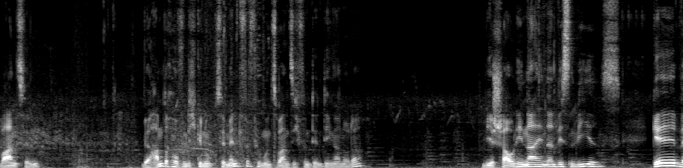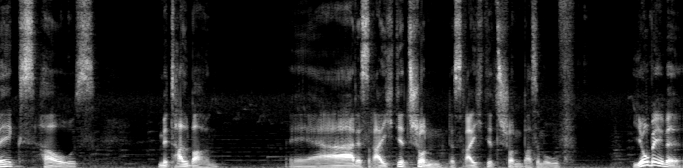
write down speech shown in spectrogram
Wahnsinn. Wir haben doch hoffentlich genug Zement für 25 von den Dingern, oder? Wir schauen hinein, dann wissen wir es. Gewächshaus. Metallbarren. Ja, das reicht jetzt schon. Das reicht jetzt schon. Pass mal auf. Yo, Baby.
